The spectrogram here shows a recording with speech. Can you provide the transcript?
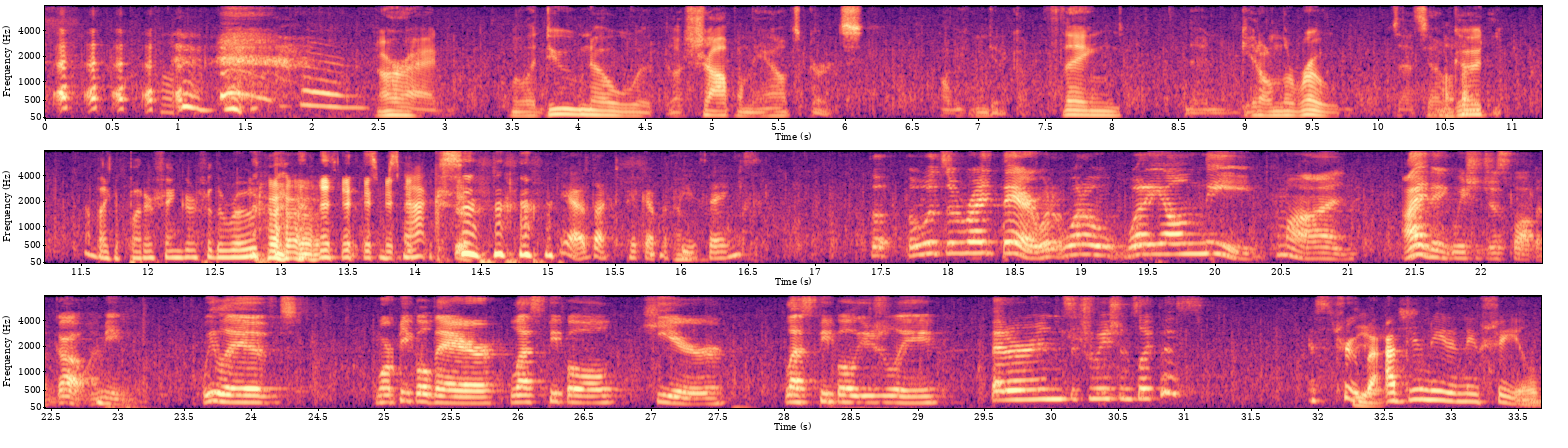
All right. Well, I do know a, a shop on the outskirts where we can get a couple things, and then get on the road. Does that sound good? I'd like a Butterfinger for the road. Some snacks. Yeah, I'd like to pick up a few things. The, the woods are right there. What what do, what do y'all need? Come on. I think we should just swap and go. I mean, we lived. More people there, less people here, less people usually better in situations like this. It's true, but I do need a new shield.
